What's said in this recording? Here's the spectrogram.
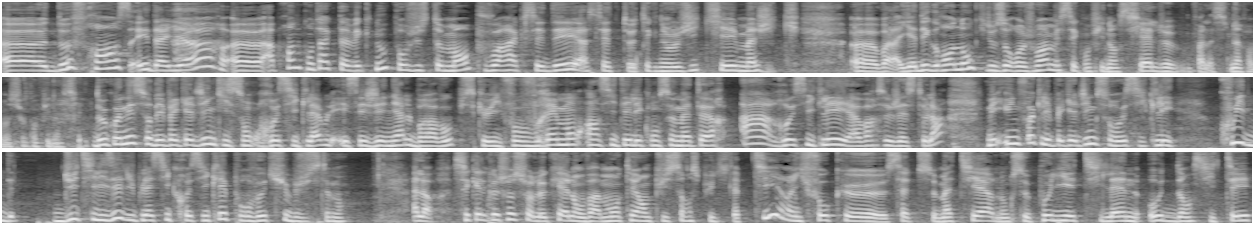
de France et d'ailleurs à prendre contact avec nous pour justement pouvoir accéder à cette technologie qui est magique. voilà, il y a des grands noms qui nous ont rejoints, mais c'est confidentiel. Voilà, c'est une information confidentielle. Donc on est sur des packagings qui sont recyclables et c'est génial, bravo, puisqu'il faut vraiment inciter les consommateurs à recycler et à avoir ce geste-là. Mais une fois que les packagings sont recyclés, quid d'utiliser du plastique recyclé pour vos tubes justement? Alors, c'est quelque chose sur lequel on va monter en puissance petit à petit. Il faut que cette matière, donc ce polyéthylène haute densité,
